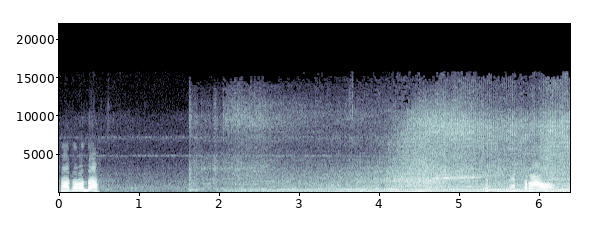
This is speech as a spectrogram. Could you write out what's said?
Tah turun. Netral. netral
